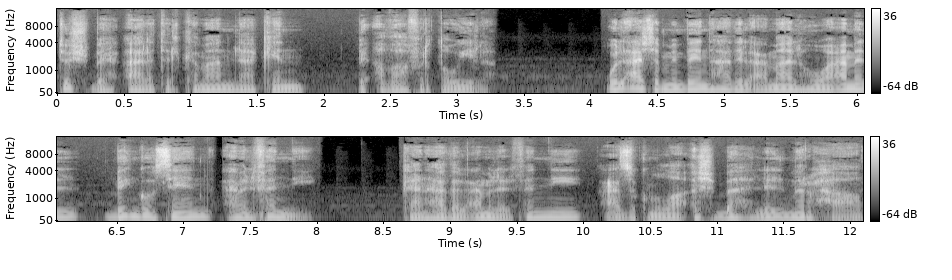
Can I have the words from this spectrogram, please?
تشبه آلة الكمان لكن بأظافر طويلة. والأعجب من بين هذه الأعمال هو عمل بين قوسين عمل فني. كان هذا العمل الفني أعزكم الله أشبه للمرحاض.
